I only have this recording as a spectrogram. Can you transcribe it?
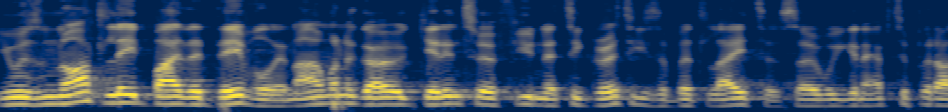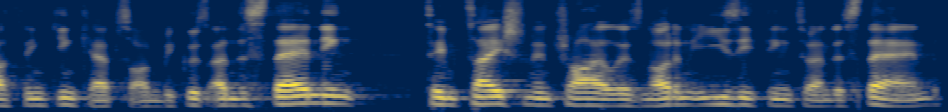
He was not led by the devil. And I want to go get into a few nitty gritties a bit later. So we're going to have to put our thinking caps on because understanding temptation and trial is not an easy thing to understand.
